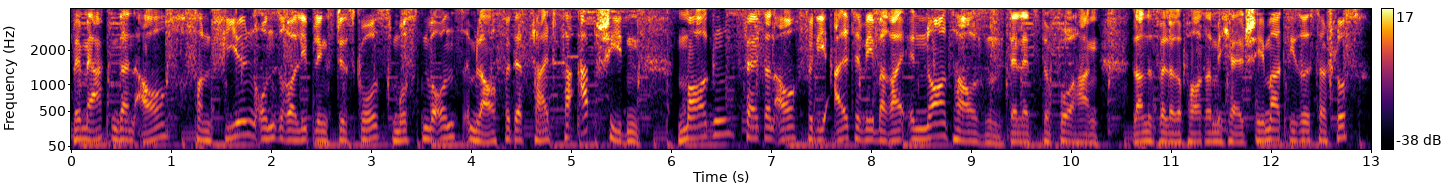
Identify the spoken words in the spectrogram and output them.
wir merken dann auch, von vielen unserer Lieblingsdiscos mussten wir uns im Laufe der Zeit verabschieden. Morgen fällt dann auch für die alte Weberei in Nordhausen der letzte Vorhang. Landeswelle-Reporter Michael Schemert, wieso ist da Schluss?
